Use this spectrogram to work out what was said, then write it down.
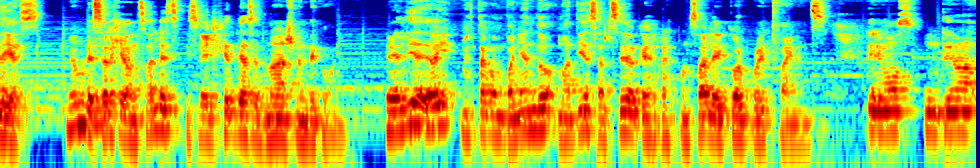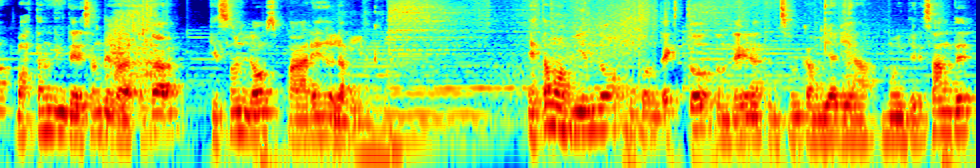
días, mi nombre es Sergio González y soy el Head de Asset Management de Cohen. En el día de hoy me está acompañando Matías Salcedo, que es responsable de Corporate Finance. Tenemos un tema bastante interesante para tocar, que son los pagarés dólar link. Estamos viendo un contexto donde hay una tensión cambiaria muy interesante.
